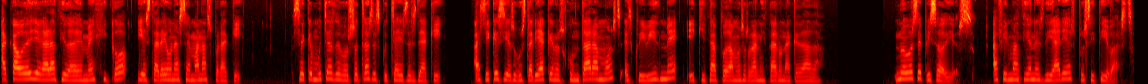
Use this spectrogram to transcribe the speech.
Acabo de llegar a Ciudad de México y estaré unas semanas por aquí. Sé que muchas de vosotras escucháis desde aquí, así que si os gustaría que nos juntáramos, escribidme y quizá podamos organizar una quedada. Nuevos episodios. Afirmaciones diarias positivas.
